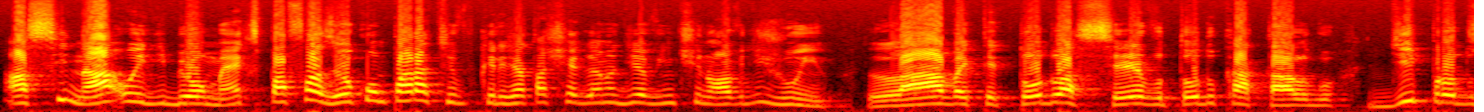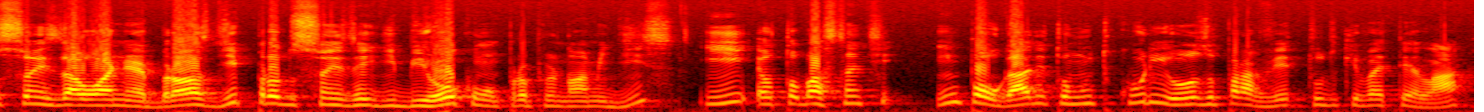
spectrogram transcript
assinar o HBO Max para fazer o comparativo, porque ele já está chegando dia 29 de junho. Lá vai ter todo o acervo, todo o catálogo de produções da Warner Bros, de produções da HBO, como o próprio nome diz, e eu estou bastante empolgado e estou muito curioso para ver tudo que vai ter lá.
